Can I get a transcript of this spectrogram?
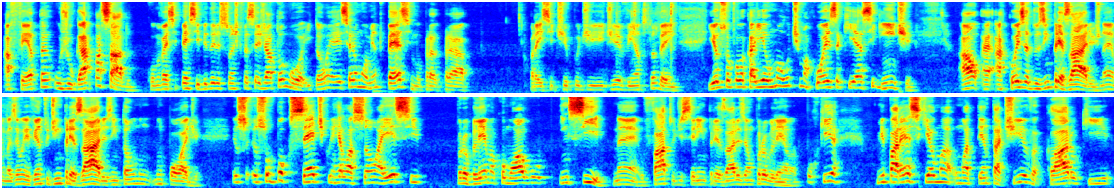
afeta o julgar passado, como vai ser percebido as lições que você já tomou. Então, esse era um momento péssimo para para esse tipo de, de evento também. E eu só colocaria uma última coisa que é a seguinte: a, a coisa dos empresários, né? Mas é um evento de empresários, então não, não pode. Eu, eu sou um pouco cético em relação a esse problema como algo em si, né? O fato de serem empresários é um problema. Porque me parece que é uma, uma tentativa, claro que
